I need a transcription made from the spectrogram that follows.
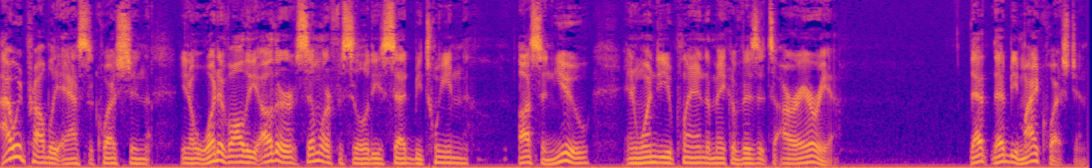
I would probably ask the question, you know, what have all the other similar facilities said between us and you, and when do you plan to make a visit to our area? That that'd be my question,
